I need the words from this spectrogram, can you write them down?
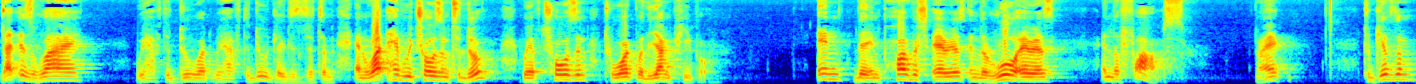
That is why we have to do what we have to do, ladies and gentlemen. And what have we chosen to do? We have chosen to work with young people in the impoverished areas, in the rural areas, in the farms, right? To give them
